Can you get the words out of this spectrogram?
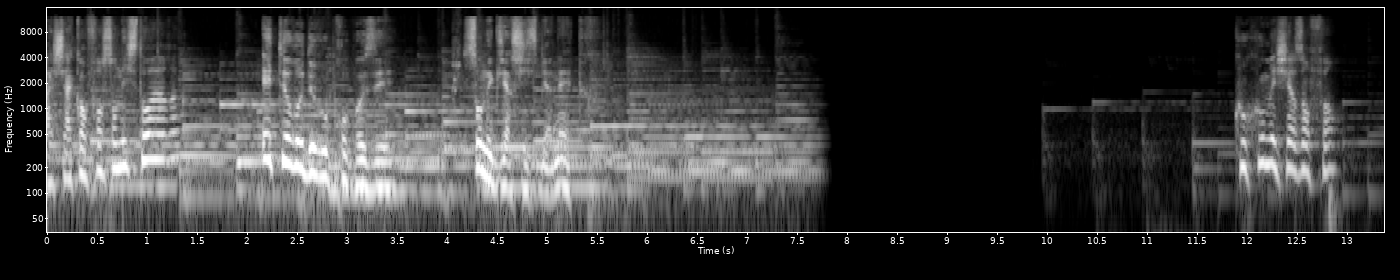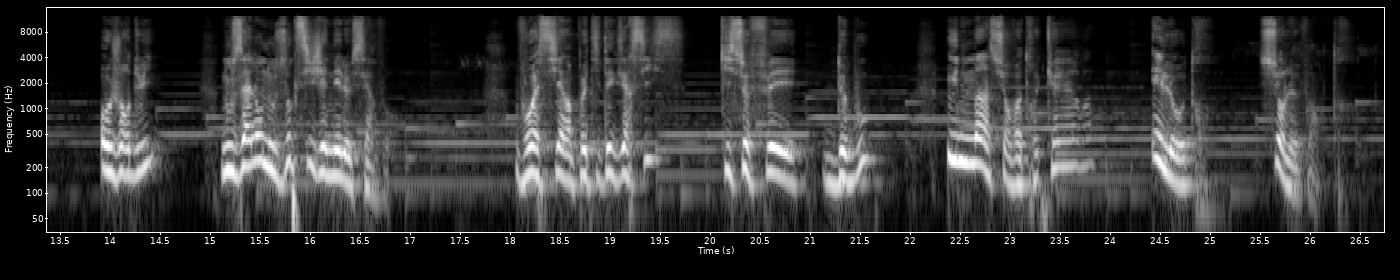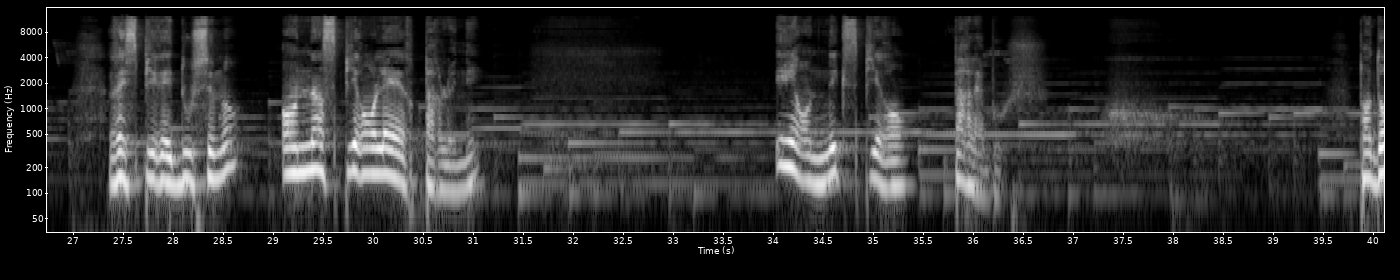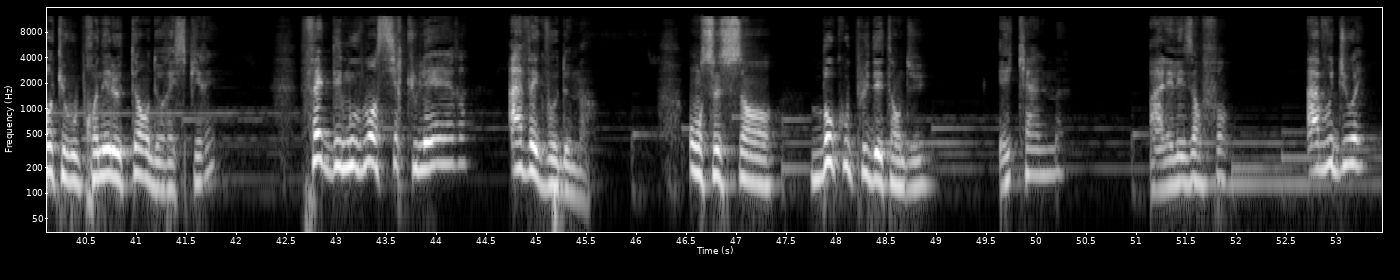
À chaque enfant son histoire est heureux de vous proposer son exercice bien-être. Coucou mes chers enfants. Aujourd'hui, nous allons nous oxygéner le cerveau. Voici un petit exercice qui se fait debout, une main sur votre cœur et l'autre sur le ventre. Respirez doucement en inspirant l'air par le nez et en expirant par la bouche. Pendant que vous prenez le temps de respirer, faites des mouvements circulaires avec vos deux mains. On se sent beaucoup plus détendu et calme. Allez les enfants, à vous de jouer.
